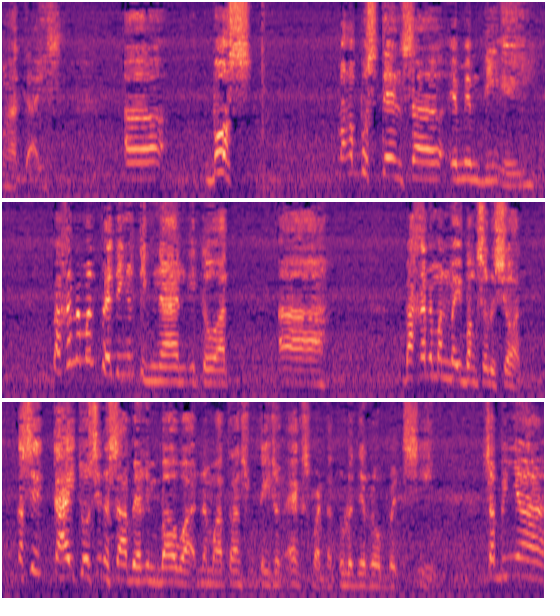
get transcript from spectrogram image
mga guys. Uh, boss, mga boss din sa MMDA, baka naman pwede nyo tingnan ito at ah, baka naman may ibang solusyon. Kasi kahit yung sinasabi halimbawa ng mga transportation expert na tulad ni Robert C., sabi niya,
